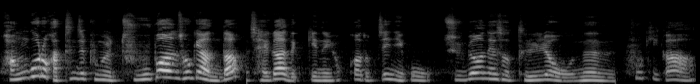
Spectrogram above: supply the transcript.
광고로 같은 제품을 두 번 소개한다? 제가 느끼는 효과도 찐이고 주변에서 들려오는 후기가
